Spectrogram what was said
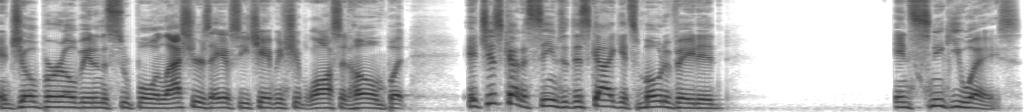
and Joe Burrow being in the Super Bowl and last year's AFC championship loss at home. But it just kind of seems that this guy gets motivated in sneaky ways.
